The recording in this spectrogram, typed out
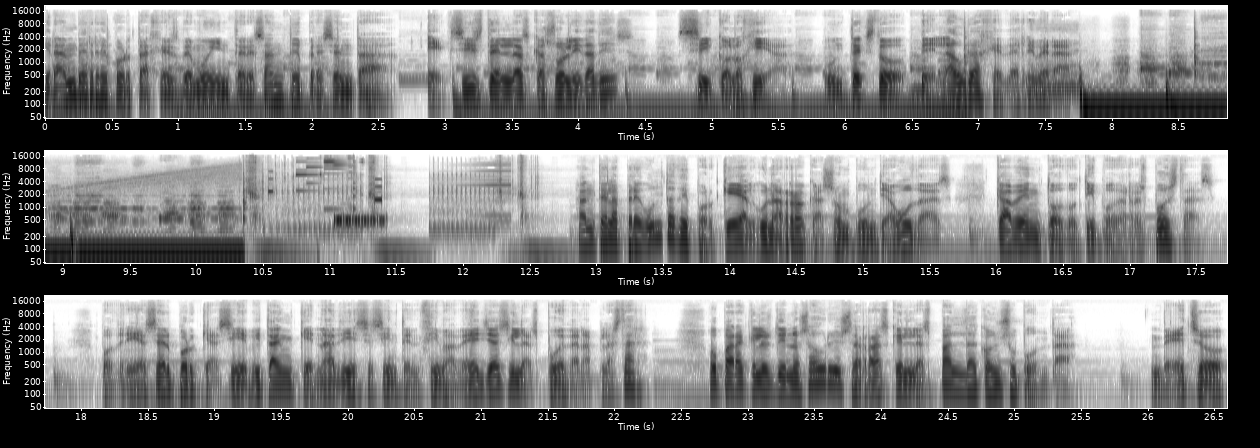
Grandes reportajes de Muy Interesante presenta ¿Existen las casualidades? Psicología, un texto de Laura G. de Rivera. Ante la pregunta de por qué algunas rocas son puntiagudas, caben todo tipo de respuestas. Podría ser porque así evitan que nadie se siente encima de ellas y las puedan aplastar, o para que los dinosaurios se rasquen la espalda con su punta. De hecho,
